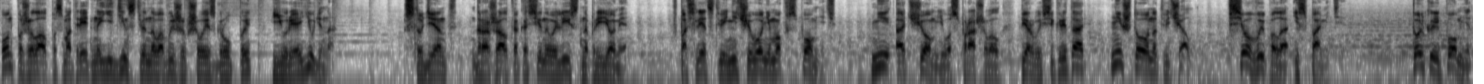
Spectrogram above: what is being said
Он пожелал посмотреть на единственного выжившего из группы Юрия Юдина. Студент дрожал, как осиновый лист на приеме. Впоследствии ничего не мог вспомнить. Ни о чем его спрашивал первый секретарь, ни что он отвечал. Все выпало из памяти. Только и помнит,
